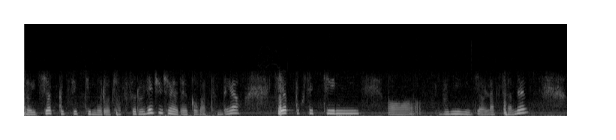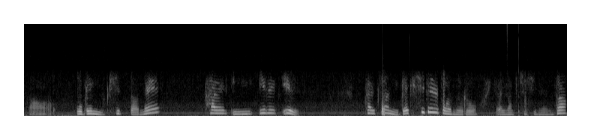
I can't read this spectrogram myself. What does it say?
저희 지역복지팀으로 접수를 해주셔야 될 것 같은데요. 지역복지팀 어, 문의 및 연락처는 어, 560번에 8211 8211번으로 연락 주시면서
